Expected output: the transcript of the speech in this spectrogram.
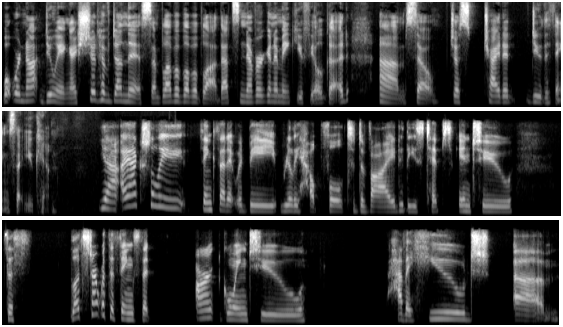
what we're not doing i should have done this and blah blah blah blah blah that's never going to make you feel good um, so just try to do the things that you can yeah i actually think that it would be really helpful to divide these tips into the th- let's start with the things that aren't going to have a huge um,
